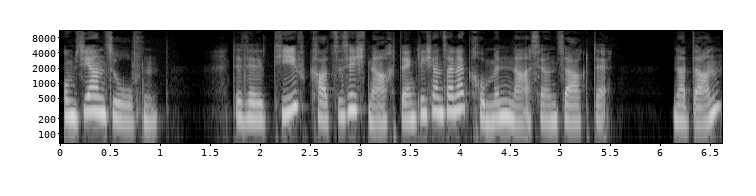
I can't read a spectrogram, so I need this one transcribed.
um sie anzurufen. Der Detektiv kratzte sich nachdenklich an seiner krummen Nase und sagte Na dann,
